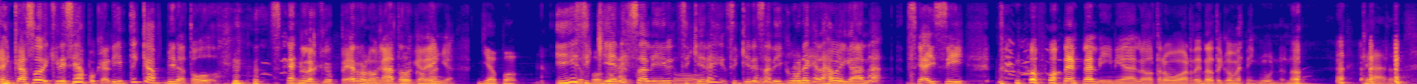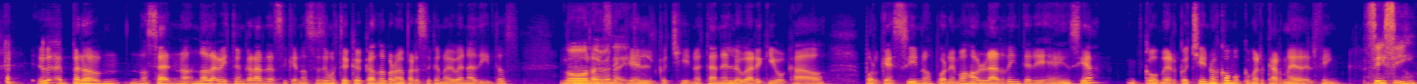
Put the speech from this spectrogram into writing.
En caso de crisis apocalíptica, mira todo. O sea, lo que perro, los gatos, lo que comer- venga. Yo puedo- Y yo si quieres salir, si quieres, si quieres salir con una caraja vegana, si ahí sí, no pones la línea del otro borde y no te comes ninguno, ¿no? Claro. Eh, Pero mm, no sé, no, no la he visto en grande, así que no sé si me estoy equivocando, pero me parece que no hay venaditos. No, Me no hay venaditos. que el cochino está en el lugar equivocado, porque si nos ponemos a hablar de inteligencia, comer cochino es como comer carne de delfín. Sí, sí.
